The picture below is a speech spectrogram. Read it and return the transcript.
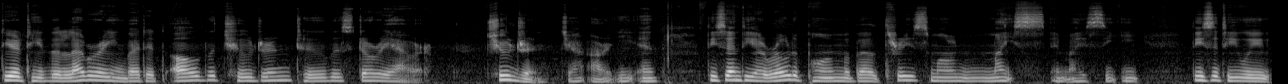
第二题，The library invited all the children to the story hour，children 加 ren。第三题，I wrote a poem about three small mice，m-i-c-e。第四题，We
